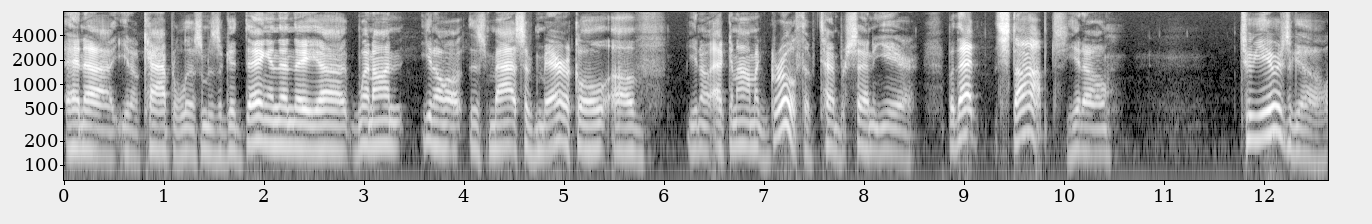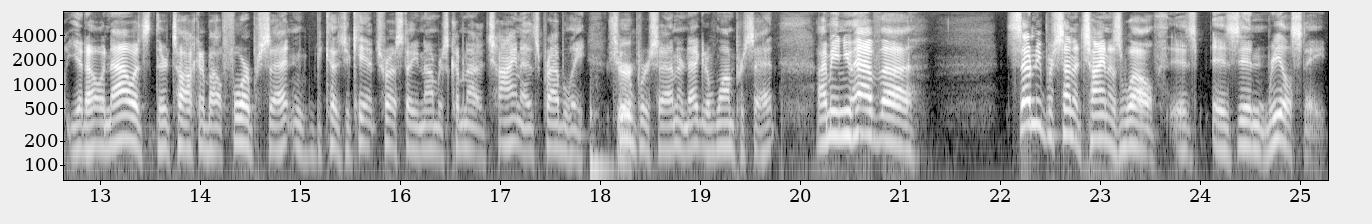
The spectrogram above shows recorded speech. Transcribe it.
and uh, you know capitalism is a good thing, and then they uh, went on, you know, this massive miracle of you know, economic growth of 10% a year. But that stopped, you know, two years ago, you know, and now it's they're talking about 4%. And because you can't trust any numbers coming out of China, it's probably Sure. 2% or negative 1. I mean, you have uh, 70% of China's wealth is, is in real estate.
